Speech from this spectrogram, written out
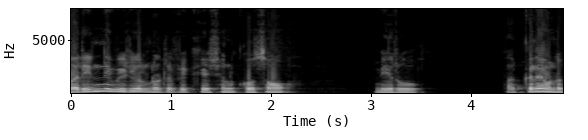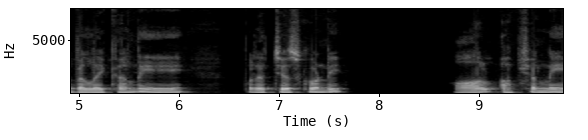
మరిన్ని వీడియోల నోటిఫికేషన్ కోసం మీరు పక్కనే ఉన్న బెల్ ఐకాన్ని ప్రెస్ చేసుకోండి. ఆల్ ఆప్షన్ని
